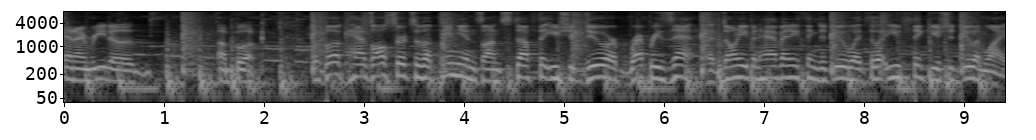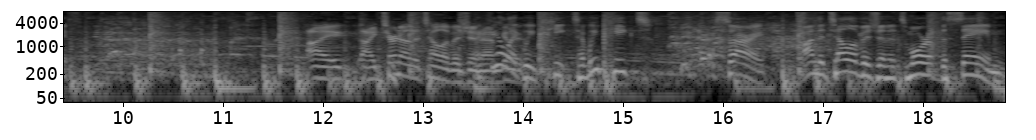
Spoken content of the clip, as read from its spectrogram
and I read a a book. The book has all sorts of opinions on stuff that you should do or represent that don't even have anything to do with what you think you should do in life. I I turn on the television. I feel like we peaked. Have we peaked? Sorry. On the television, it's more of the same.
